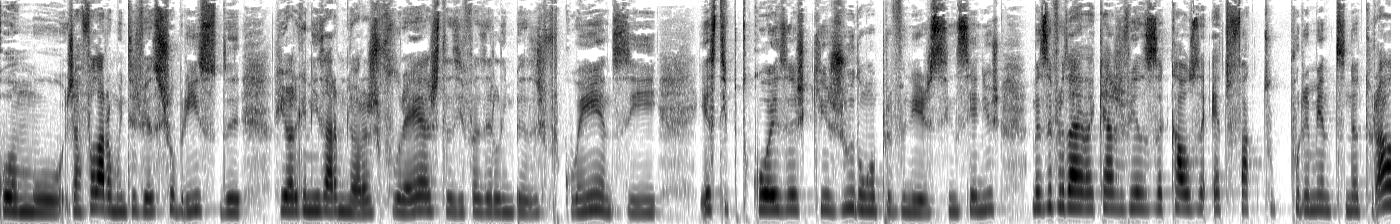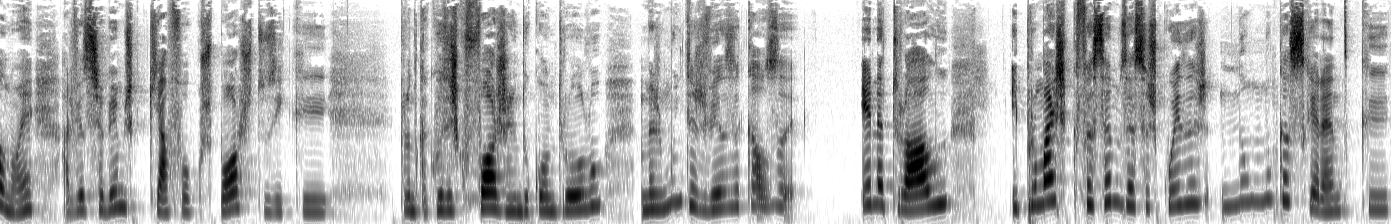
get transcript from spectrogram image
como já falaram muitas vezes sobre isso, de reorganizar melhor as florestas e fazer limpezas frequentes e esse tipo de coisas que ajudam a prevenir-se incêndios, mas a verdade é que às vezes a causa é de facto puramente natural, não é? Às vezes sabemos que há focos postos e que, pronto, que há coisas que fogem do controlo, mas muitas vezes a causa é natural e por mais que façamos essas coisas, não, nunca se garante que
